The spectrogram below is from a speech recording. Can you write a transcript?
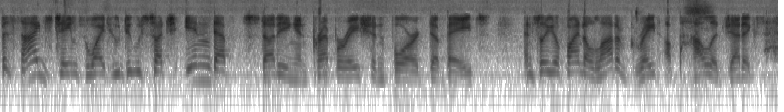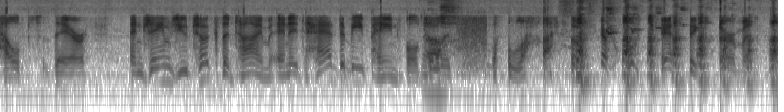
besides James White, who do such in depth studying and preparation for debates. And so you'll find a lot of great apologetics helps there. And James, you took the time, and it had to be painful to oh. listen to a lot of camping sermons. Uh,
